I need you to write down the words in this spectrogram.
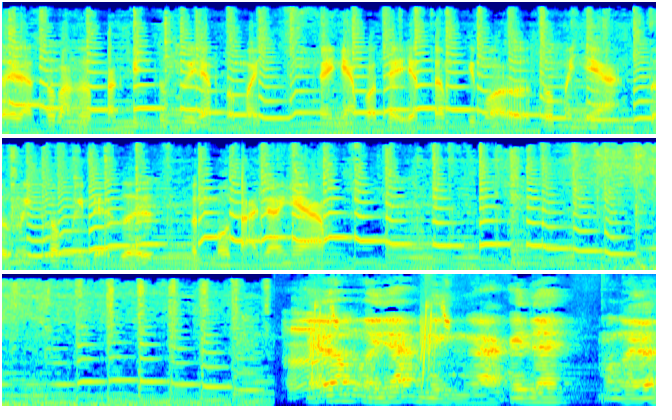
Đây là shop hàng hợp tác chính thức duy nhất của mình. Anh em có thể yên tâm khi mua ở shop mình nhé. Đường link shop mình để dưới phần mô tả cho anh em. Hello mọi người nha, mình là cây đây mọi người ơi,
